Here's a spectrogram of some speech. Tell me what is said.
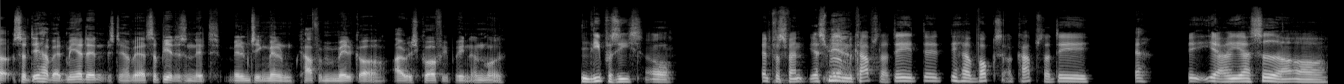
Så, så det har været mere den, hvis det har været, så bliver det sådan lidt mellemting mellem kaffe med mælk og Irish coffee på en eller anden måde. Lige præcis. Og den forsvandt. Jeg smider Ja. ja. med kapsler. Det, det, det her voks og kapsler, det... Ja. det jeg, jeg sidder og...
